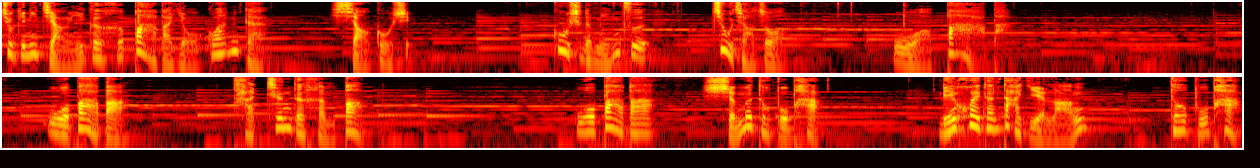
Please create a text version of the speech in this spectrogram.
就给你讲一个和爸爸有关的小故事。故事的名字就叫做《我爸爸》。我爸爸，他真的很棒。我爸爸什么都不怕，连坏蛋大野狼都不怕。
